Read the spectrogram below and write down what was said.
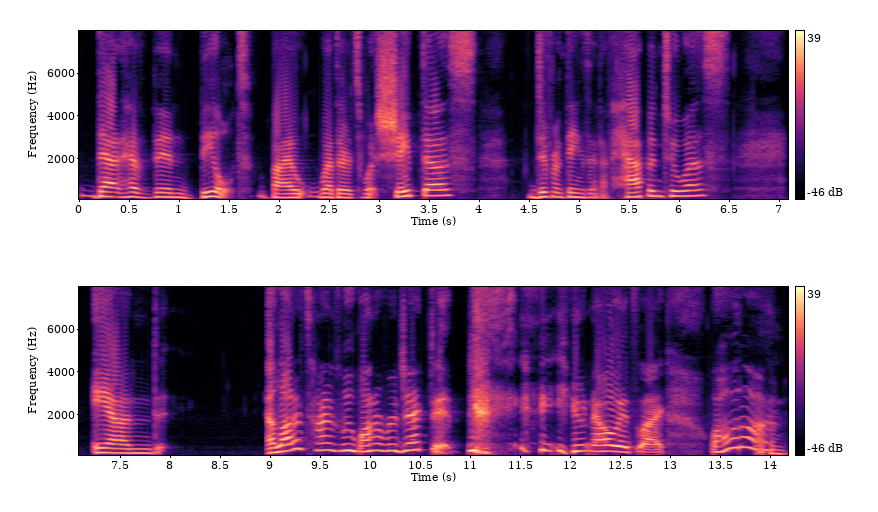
that have been built by whether it's what shaped us, different things that have happened to us. And a lot of times we want to reject it. you know, it's like, well, hold on,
